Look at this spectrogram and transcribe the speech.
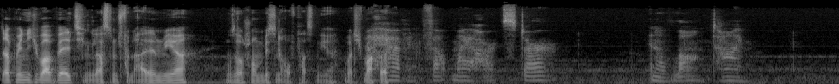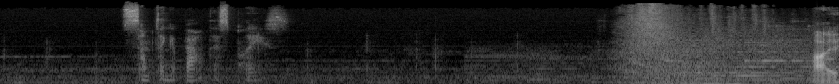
Darf mich nicht überwältigen lassen von allem mir. Muss auch schon ein bisschen aufpassen hier, was ich mache. Something about this place. Hi.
